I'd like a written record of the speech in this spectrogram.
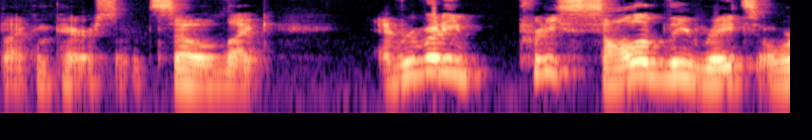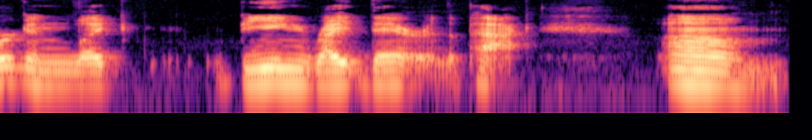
by comparison. So, like, everybody pretty solidly rates Oregon like being right there in the pack. Um,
